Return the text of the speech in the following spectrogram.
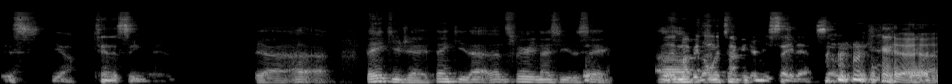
it's yeah, Tennessee, man. Yeah. I, I, thank you, Jay. Thank you. That that's very nice of you to say. Well, it might be Uh, the only time you hear me say that. So Yeah.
